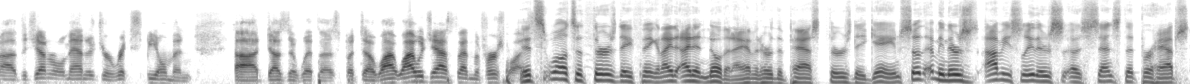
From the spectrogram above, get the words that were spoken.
Uh, the general manager Rick Spielman uh, does it with us. But uh, why why would you ask that in the first place? It's well, it's a Thursday thing, and I, I didn't know that. I haven't heard the past Thursday games, so I mean, there's obviously there's a sense that perhaps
